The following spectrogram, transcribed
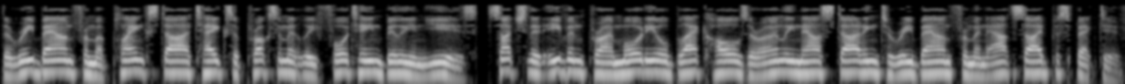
the rebound from a Planck star takes approximately 14 billion years, such that even primordial black holes are only now starting to rebound from an outside perspective.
